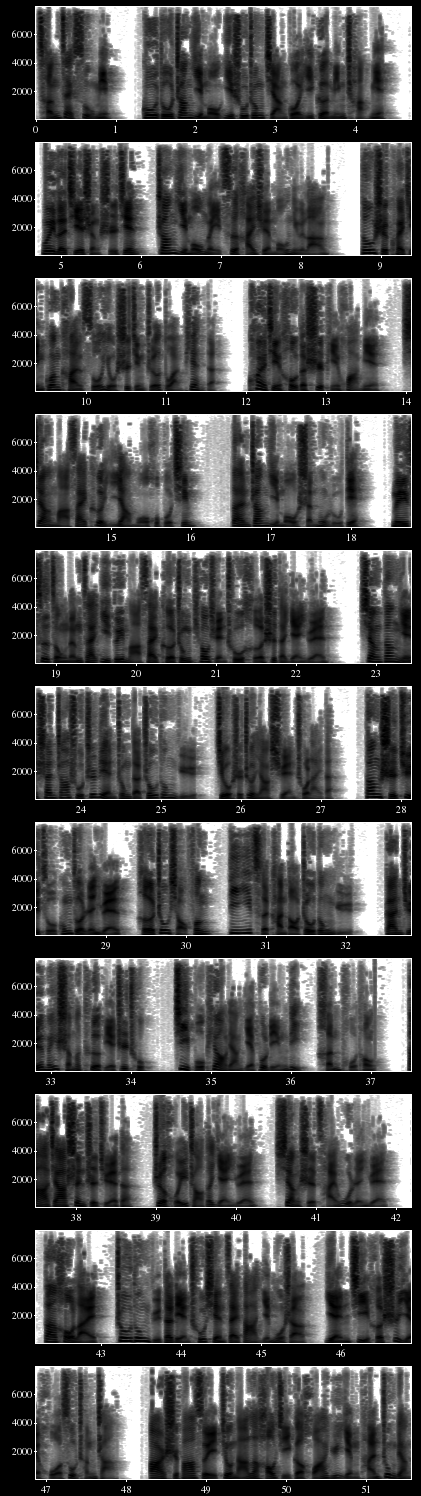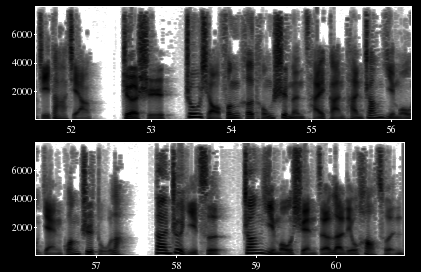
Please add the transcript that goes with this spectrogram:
曾在《宿命孤独张艺谋》一书中讲过一个名场面：为了节省时间，张艺谋每次海选某女郎，都是快进观看所有试镜者短片的。快进后的视频画面像马赛克一样模糊不清，但张艺谋神目如电。每次总能在一堆马赛克中挑选出合适的演员，像当年《山楂树之恋》中的周冬雨就是这样选出来的。当时剧组工作人员和周晓峰第一次看到周冬雨，感觉没什么特别之处，既不漂亮也不伶俐，很普通。大家甚至觉得这回找的演员像是财务人员。但后来周冬雨的脸出现在大银幕上，演技和事业火速成长。二十八岁就拿了好几个华语影坛重量级大奖，这时周晓峰和同事们才感叹张艺谋眼光之毒辣。但这一次，张艺谋选择了刘浩存，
